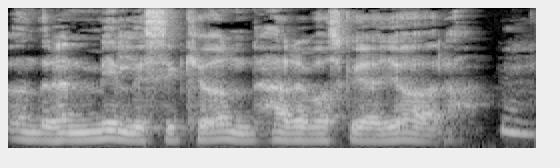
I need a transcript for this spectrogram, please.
under en millisekund, Herre vad ska jag göra? Mm.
